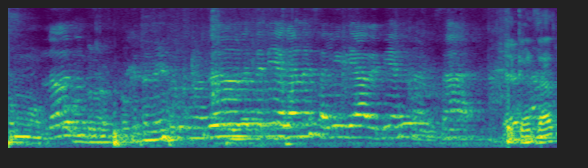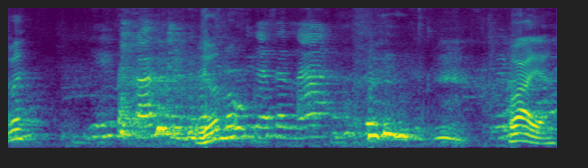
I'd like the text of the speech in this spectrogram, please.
como control. ¿Por qué tenía? Yo no tenía ganas de salir ya, venía a descansar. ¿Te cansas, ve? Sí, me. Yo no. Sin hacer nada. Vaya.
